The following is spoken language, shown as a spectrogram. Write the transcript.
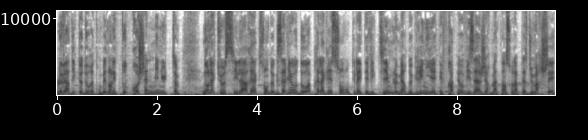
Le verdict devrait tomber dans les toutes prochaines minutes. Dans l'actu aussi, la réaction de Xavier Odo après l'agression dont il a été victime. Le maire de A été frappé au visage hier matin sur la place du marché.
